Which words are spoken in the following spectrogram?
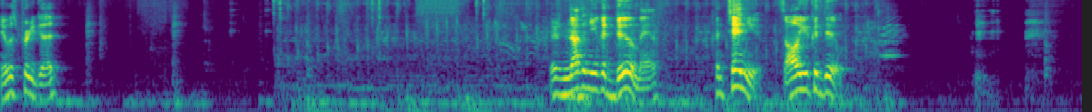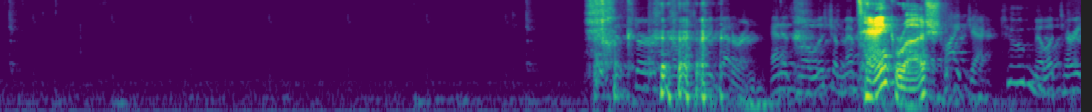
It was pretty good. There's nothing you could do, man. Continue. It's all you could do. Tank rush? hijacked two military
